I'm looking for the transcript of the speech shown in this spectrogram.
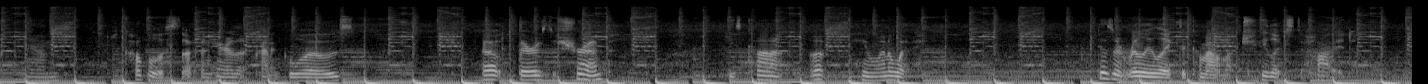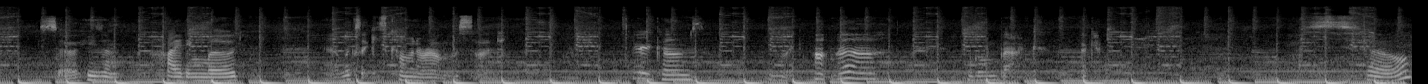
And a couple of stuff in here that kind of glows. Oh, there's the shrimp he's kind of, oh, he went away. He doesn't really like to come out much. He likes to hide. So he's in hiding mode. And it looks like he's coming around this side. There he comes. He's like, uh-uh. I'm going back. Okay. So,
